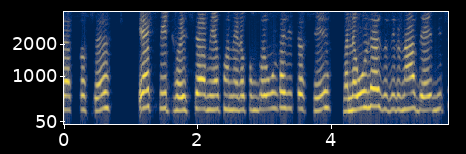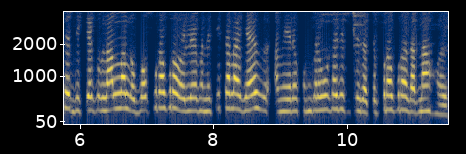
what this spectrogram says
দেখতেছে এক পিঠ হয়েছে, আমি এখন এরকম করে উল্টা দিতেছি। মানে উল্টা যদি না দেয়, নিচের দিকে একটু লাল লাল হব, পুরা পুরা হইলে মানে তিতা লাগে, আমি এরকম করে উল্টা দিতেছি যাতে পুরা পুরাটা না হয়।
